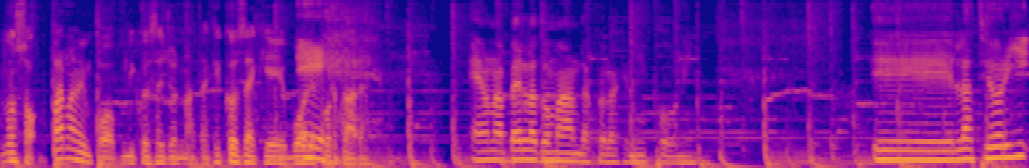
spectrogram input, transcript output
non so, parlami un po' di questa giornata, che cos'è che vuole Eh, portare? È una bella domanda quella che mi poni. La teori-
